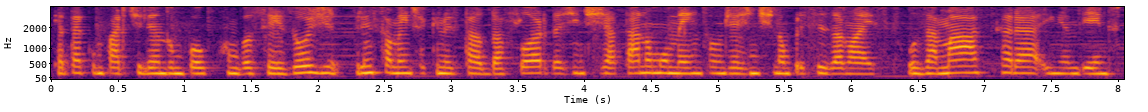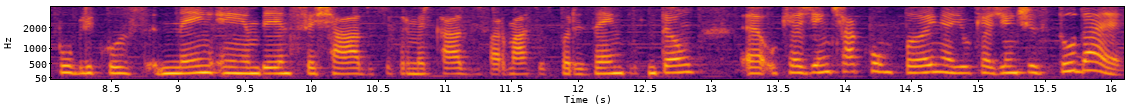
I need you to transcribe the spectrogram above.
que até compartilhando um pouco com vocês hoje, principalmente aqui no estado da Flórida, a gente já está no momento onde a gente não precisa mais usar máscara em ambientes públicos, nem em ambientes fechados, supermercados e farmácias, por exemplo. Então, é, o que a gente acompanha e o que a gente estuda é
